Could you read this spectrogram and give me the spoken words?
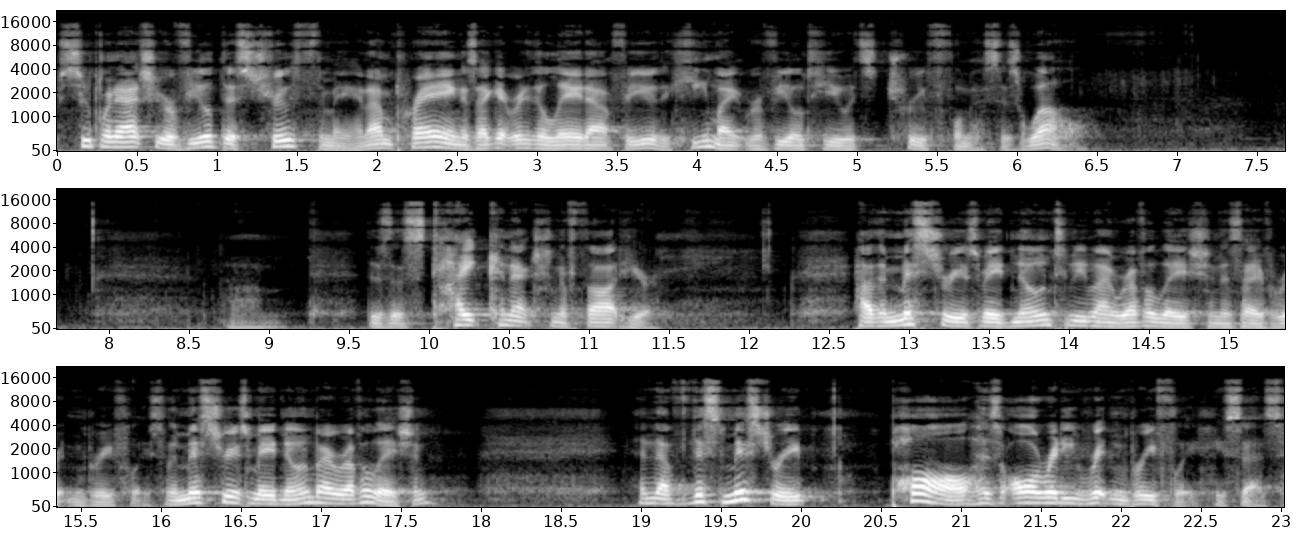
supernaturally revealed this truth to me, and I'm praying as I get ready to lay it out for you that He might reveal to you its truthfulness as well. Um, there's this tight connection of thought here. How the mystery is made known to me by revelation, as I have written briefly. So the mystery is made known by revelation. And of this mystery, Paul has already written briefly, he says.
